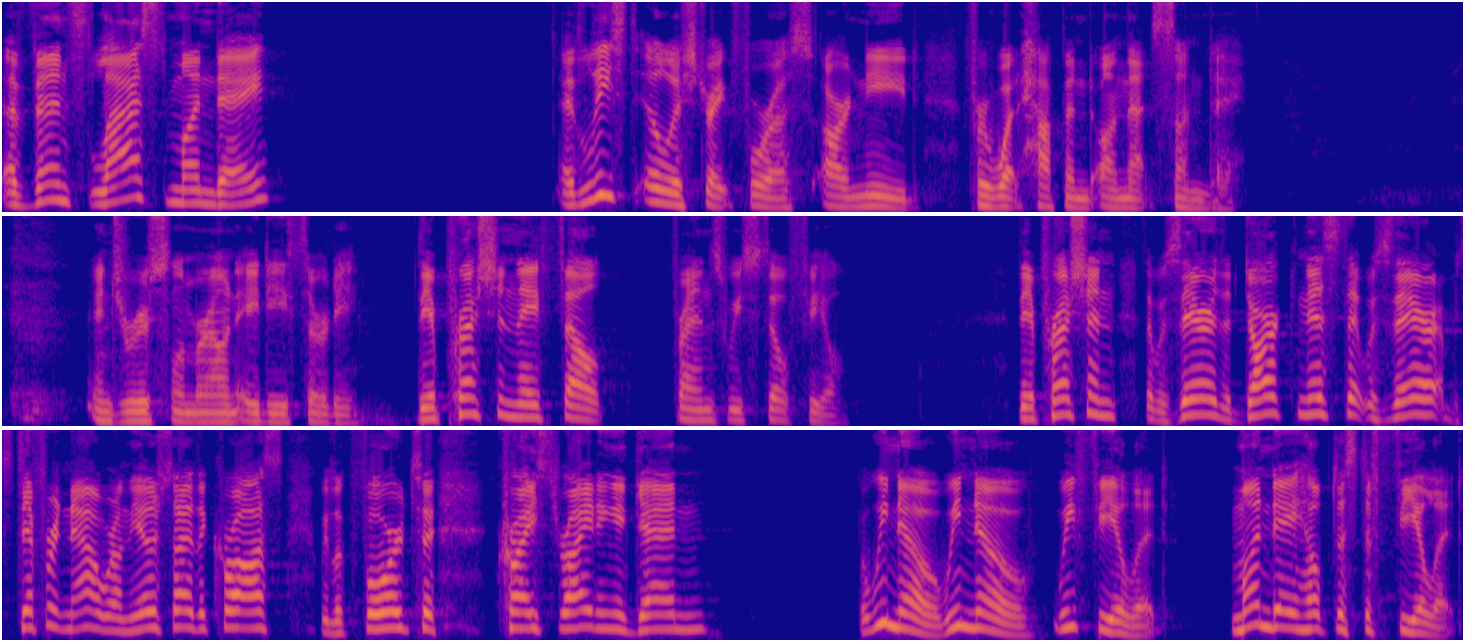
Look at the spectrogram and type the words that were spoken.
events last Monday at least illustrate for us our need for what happened on that Sunday in Jerusalem around AD 30. The oppression they felt, friends, we still feel. The oppression that was there, the darkness that was there, it's different now. We're on the other side of the cross. We look forward to Christ riding again. But we know, we know, we feel it. Monday helped us to feel it.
